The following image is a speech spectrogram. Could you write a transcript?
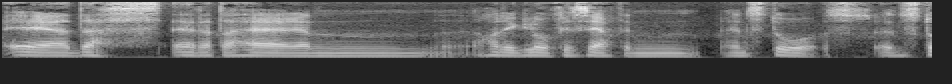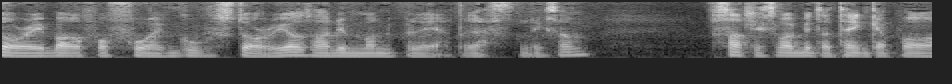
Er, des, er dette her en Har de glorifisert en, en, sto, en story bare for å få en god story, og så har de manipulert resten, liksom? Satt liksom og begynte å tenke på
